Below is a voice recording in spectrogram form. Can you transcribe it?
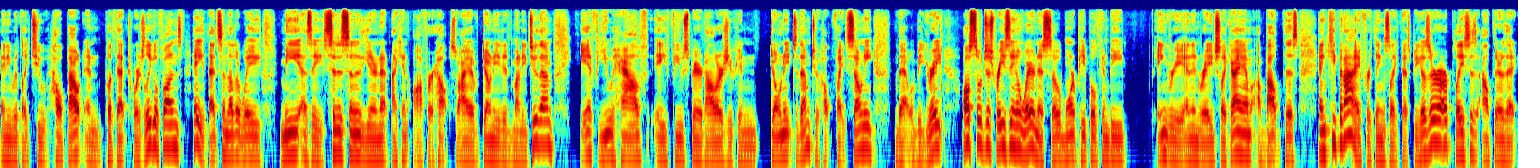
and you would like to help out and put that towards legal funds. Hey, that's another way me as a citizen of the internet, I can offer help. So I have donated money to them. If you have a few spare dollars, you can donate to them to help fight Sony. That would be great. Also, just raising awareness so more people can be angry and enraged like I am about this and keep an eye for things like this because there are places out there that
